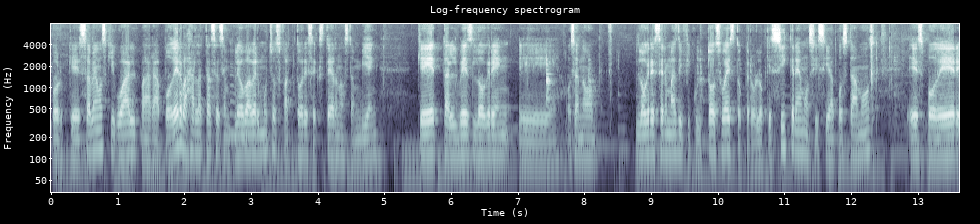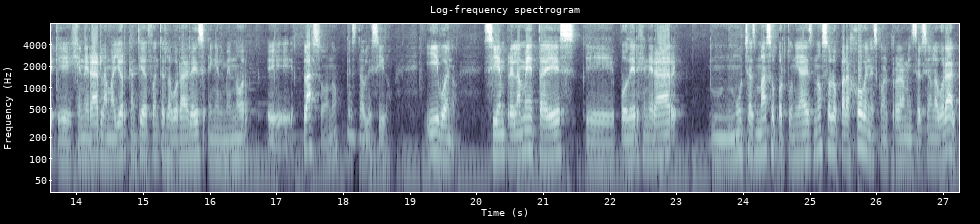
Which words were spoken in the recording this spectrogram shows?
Porque sabemos que igual para poder bajar la tasa de desempleo va a haber muchos factores externos también que tal vez logren, eh, o sea, no logre ser más dificultoso esto, pero lo que sí creemos y sí apostamos es poder eh, generar la mayor cantidad de fuentes laborales en el menor eh, plazo ¿no? establecido. Y bueno, siempre la meta es eh, poder generar muchas más oportunidades, no solo para jóvenes con el programa de inserción laboral,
